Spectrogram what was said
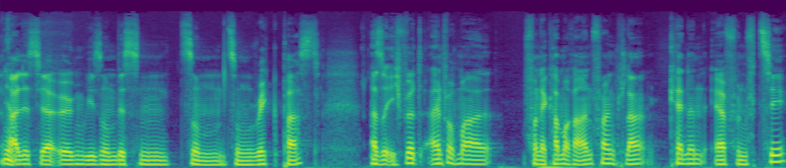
ja. alles ja irgendwie so ein bisschen zum, zum Rig passt. Also ich würde einfach mal von der Kamera anfangen, klar, Canon R5C.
